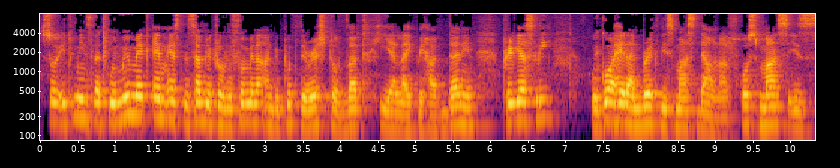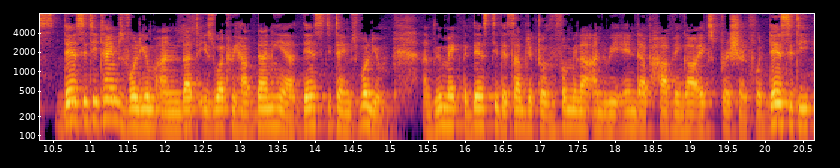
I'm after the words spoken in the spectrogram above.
So it means that when we make ms the subject of the formula and we put the rest of that here like we had done in previously, we go ahead and break this mass down. Of course, mass is density times volume, and that is what we have done here, density times volume. And we make the density the subject of the formula, and we end up having our expression for density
